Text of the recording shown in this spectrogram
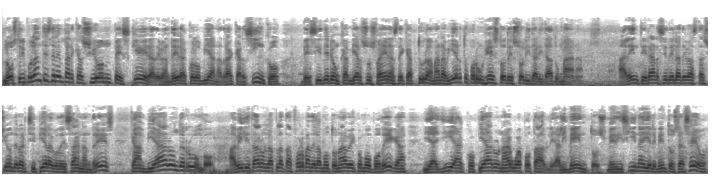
Los tripulantes de la embarcación pesquera de bandera colombiana Dracar 5 decidieron cambiar sus faenas de captura a mar abierto por un gesto de solidaridad humana. Al enterarse de la devastación del archipiélago de San Andrés, cambiaron de rumbo, habilitaron la plataforma de la motonave como bodega y allí acopiaron agua potable, alimentos, medicina y elementos de aseo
